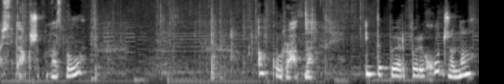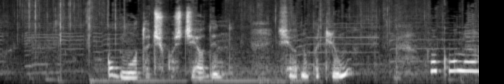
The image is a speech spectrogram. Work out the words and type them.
Ось так, щоб у нас було акуратно. І тепер переходжу на обмоточку. Ще один, ще одну петлю виконую.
